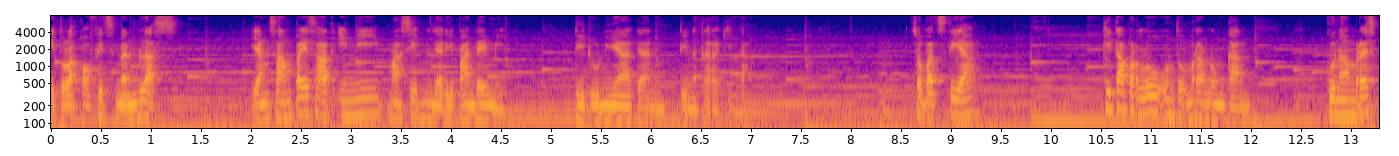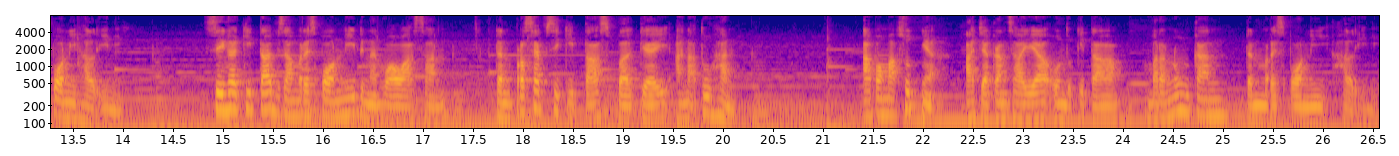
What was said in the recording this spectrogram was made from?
Itulah COVID-19 yang sampai saat ini masih menjadi pandemi di dunia dan di negara kita. Sobat setia, kita perlu untuk merenungkan guna meresponi hal ini, sehingga kita bisa meresponi dengan wawasan dan persepsi kita sebagai anak Tuhan. Apa maksudnya ajakan saya untuk kita merenungkan dan meresponi hal ini?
